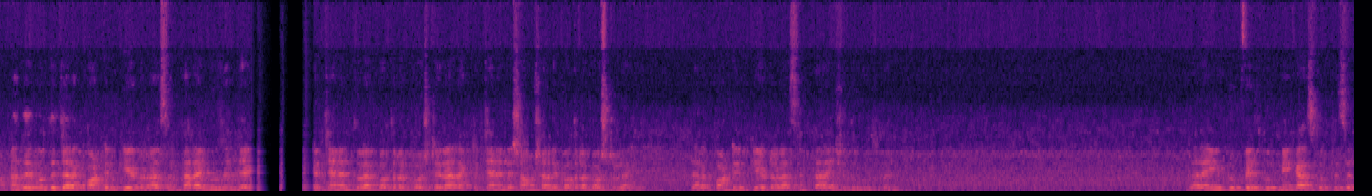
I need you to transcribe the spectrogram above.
আপনাদের মধ্যে যারা কন্টেন্ট ক্রিয়েটর আছেন, তারাই বুঝেন যে একটা চ্যানেল তোলা কতটা কষ্টের, আর একটা চ্যানেলে সমস্যা হলে কতটা কষ্ট লাগে। যারা কন্টেন্ট ক্রিয়েটর আছেন, তারাই শুধু বুঝবেন। যারা ইউটিউব ফেসবুক নিয়ে কাজ করতেছেন,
